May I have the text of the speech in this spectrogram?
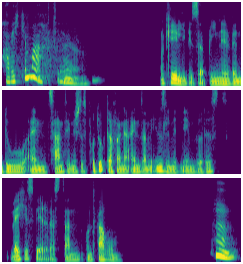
Habe ich gemacht, ja. ja. Okay, liebe Sabine, wenn du ein zahntechnisches Produkt auf eine einsame Insel mitnehmen würdest, welches wäre das dann und warum? Hm.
